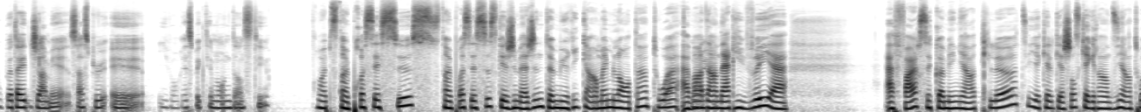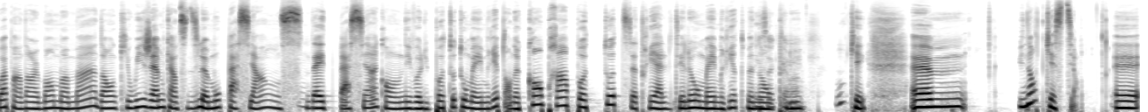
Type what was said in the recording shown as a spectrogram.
ou peut-être jamais, ça se peut, ils vont respecter mon identité. Oui, c'est un processus, c'est un processus que j'imagine te mûri quand même longtemps, toi, avant d'en arriver à, à faire ce coming out-là. Il y a quelque chose qui a grandi en toi pendant un bon moment. Donc, oui, j'aime quand tu dis le mot patience, mm. d'être patient, qu'on n'évolue pas tout au même rythme. On ne comprend pas toute cette réalité-là au même rythme non plus. OK. Euh, une autre question. Euh,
